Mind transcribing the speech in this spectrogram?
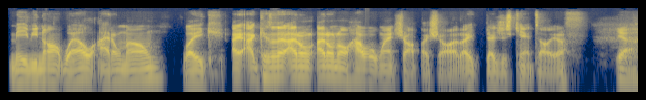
Maybe not well. I don't know. Like I I because I, I don't I don't know how it went shot by shot. I, I just can't tell you. yeah.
